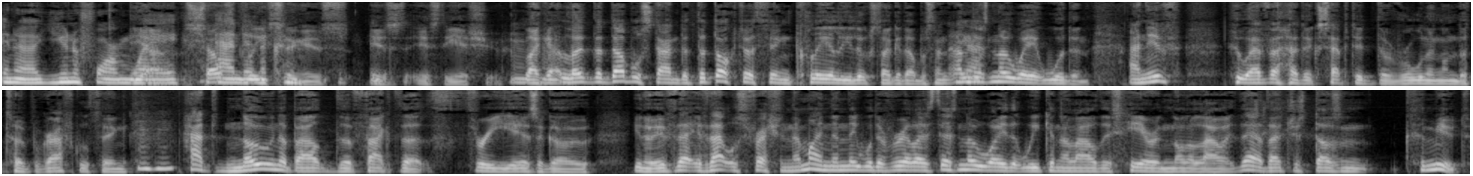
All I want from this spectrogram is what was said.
in a uniform way Yeah, and in a self-policing con- is, is is the issue. Like, uh, like the double standard, the Dokdo thing clearly looks like a double standard, and Yeah. there's no way it wouldn't. And if whoever had accepted the ruling on the topographical thing had known about the fact that three years ago, you know, if that if that was fresh in their mind, then they would have realized there's no way that we can allow this here and not allow it there. That just doesn't commute.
